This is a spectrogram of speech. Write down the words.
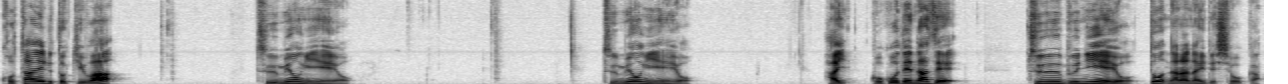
答えるときは「トゥミョンエよ」「トゥミョンエよ」はい。ここでなぜ「トゥブニエよ」とならないでしょうか。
